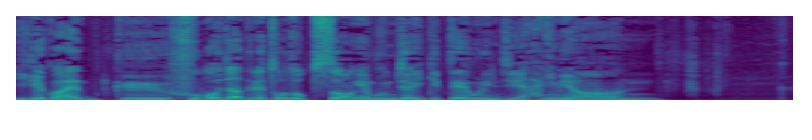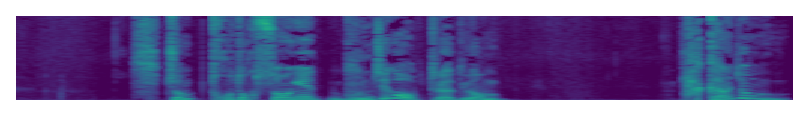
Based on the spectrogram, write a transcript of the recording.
이게 과연 그 후보자들의 도덕성에 문제가 있기 때문인지 아니면 좀 도덕성에 문제가 없더라도요. 약간은 좀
